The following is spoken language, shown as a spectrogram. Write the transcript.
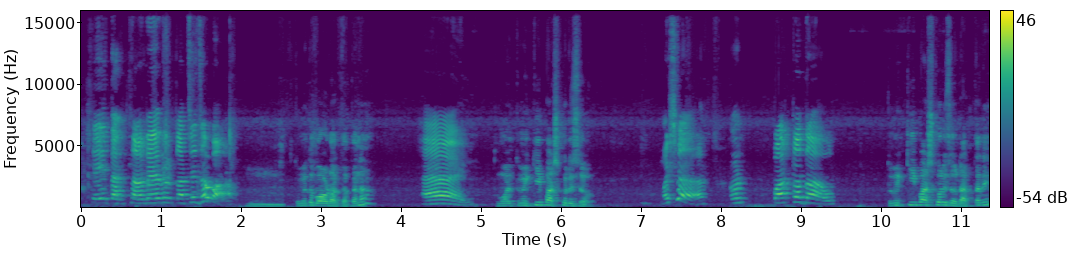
সেই ডাক্তারের কাছে যাবা হুম, তুমি তো বড় ডাক্তার তাই না? হ্যাঁ। তোমার তুমি কি পাস করেছ? মাসা আমার পাতা দাও। তুমি কি পাস করেছ ডাক্তারি?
